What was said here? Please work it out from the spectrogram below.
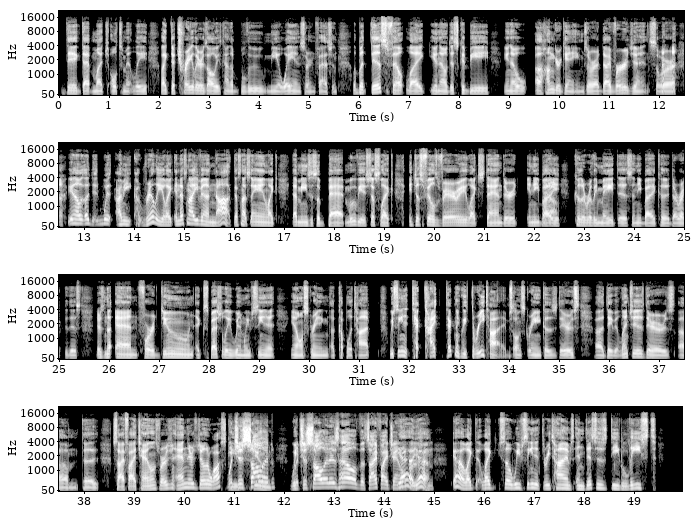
dig that much ultimately. Like the trailers always kind of blew me away in certain fashion. But this felt like you know this could be you know a hunger games or a divergence or you know uh, with i mean really like and that's not even a knock. That's not saying like that means it's a bad movie. It's just like it just feels very like standard anybody Yeah. could have really made this anybody could have directed this there's no and for dune especially when we've seen it you know on screen a couple of times we've seen it te- technically three times on screen because there's uh, david lynch's there's um, the sci-fi channel's version and there's jodorowsky's which is solid. Dune, which, is solid as hell. The Sci-Fi Channel. Yeah, yeah. yeah like like so we've seen it three times and this is the least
